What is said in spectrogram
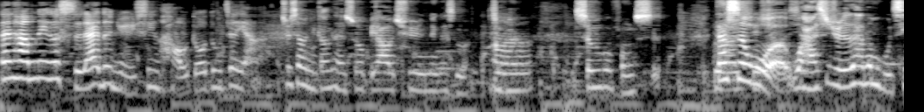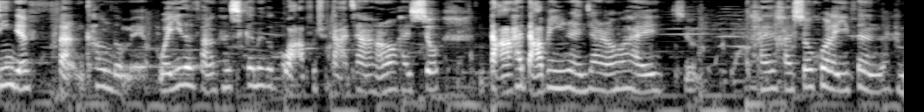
但他们那个时代的女性好多都这样，就像你刚才说，不要去那个什么什么生不逢时。但是我我还是觉得他的母亲一点反抗都没有，唯一的反抗是跟那个寡妇去打架，然后还修打还打不赢人家，然后还就还还收获了一份很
